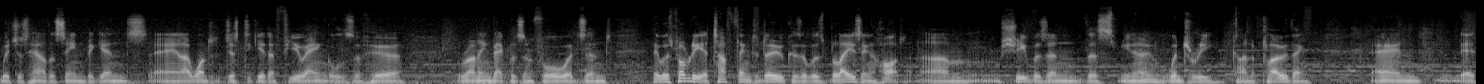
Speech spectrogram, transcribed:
which is how the scene begins. And I wanted just to get a few angles of her running backwards and forwards. And it was probably a tough thing to do because it was blazing hot. Um, she was in this, you know, wintry kind of clothing. And at,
